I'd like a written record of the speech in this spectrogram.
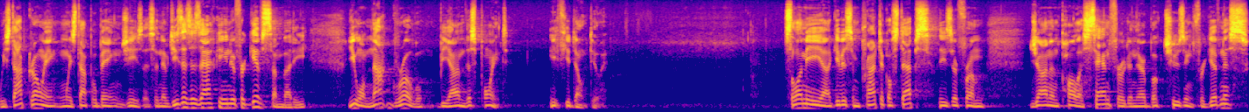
we stop growing when we stop obeying Jesus. And if Jesus is asking you to forgive somebody, you will not grow beyond this point if you don't do it. So let me uh, give you some practical steps. These are from John and Paula Sandford in their book, Choosing Forgiveness,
